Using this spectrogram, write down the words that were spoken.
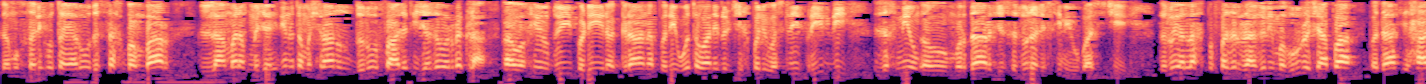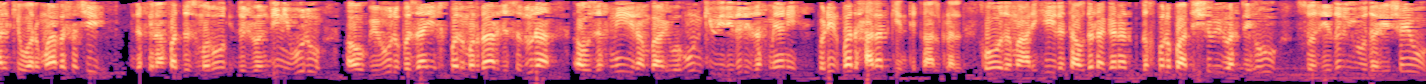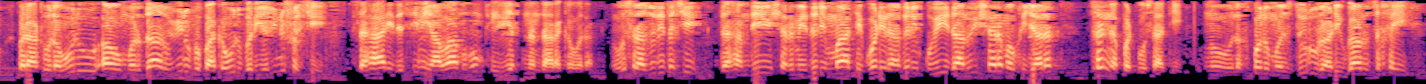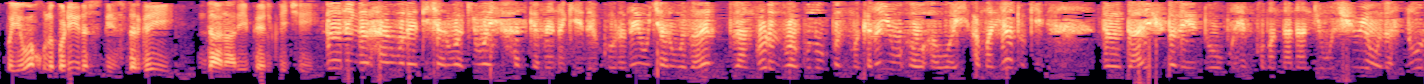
د مختلفو طیارو د سخت بمبار له امله مجاهدینو ته مشرانو د نور فعالیت اجازه ور نه کړه او اخر دوی په ډېره ګرانه په دې وتوانېدل چې خپلې وسلې پرېږدي، زخمي او مردار جسدونه له سیمې وباسي چې د لوی الله په فضل راغلې مغروره چاپه په داسې حال کې ور ماته شوه چې د خلافت د زمرو د ژوندي نیولو او بیولو په ځای خپل مردار جسدونه او زخمي رمباړې وهونکي وېرېدلي زخمیان یې په ډېر بد حالت کې انتقال کړل، خو د معرکې له تاوده ډګره د خپلو پاتې شویو اسلحو، سوځېدلیو درېشیو، په راټولولو او مردارو وینو په پاکولو بریالي نه شول چې سهار یې د سیمې عوامو هم خیریت ننداره کوله. نو اوس راځو دې ته چې د همدې شرمېدلې ماتې ګوډې راغلې قوې دا لوی شرم او خجالت څنګه پټ وساتي؟ نو له خپلو مزدورو راډیوګانو څخه یې په یوه خوله په ډېره سپین سترګۍ دا نارې پیل کړې چې. د ننګرهار ولایتي چارواکي وايي، هسکه مېنه کې د کورنیو چارو وزارت ځانګړو ځواکونو په ځمکنیو او هوایي عملیاتو کې د داعش ډلې دوه مهم قومندانان نیول شوي او لس نور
